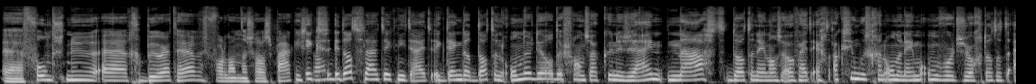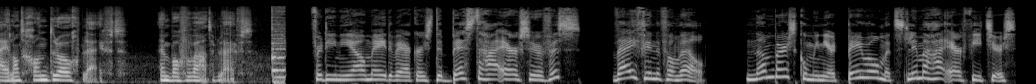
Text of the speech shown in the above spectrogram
uh, fonds nu uh, gebeurt hè, voor landen zoals Pakistan? Ik, dat sluit ik niet uit. Ik denk dat dat een onderdeel ervan zou kunnen zijn. Naast dat de Nederlandse overheid echt actie moet gaan ondernemen om ervoor te zorgen dat het eiland gewoon droog blijft en boven water blijft. Verdienen jouw medewerkers de beste HR-service? Wij vinden van wel. Numbers combineert payroll met slimme HR-features.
